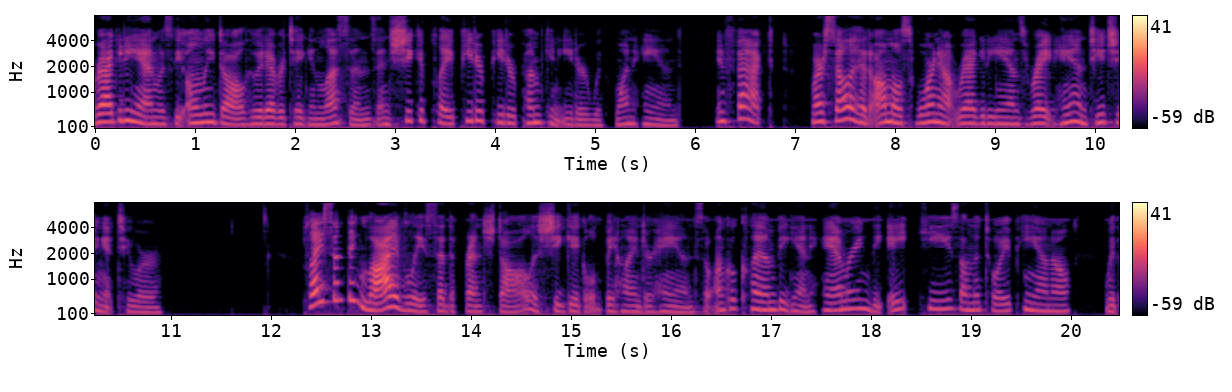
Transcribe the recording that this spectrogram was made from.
Raggedy Ann was the only doll who had ever taken lessons, and she could play Peter Peter Pumpkin Eater with one hand. In fact, Marcella had almost worn out Raggedy Ann's right hand teaching it to her. Play something lively, said the French doll as she giggled behind her hand. So Uncle Clem began hammering the eight keys on the toy piano with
